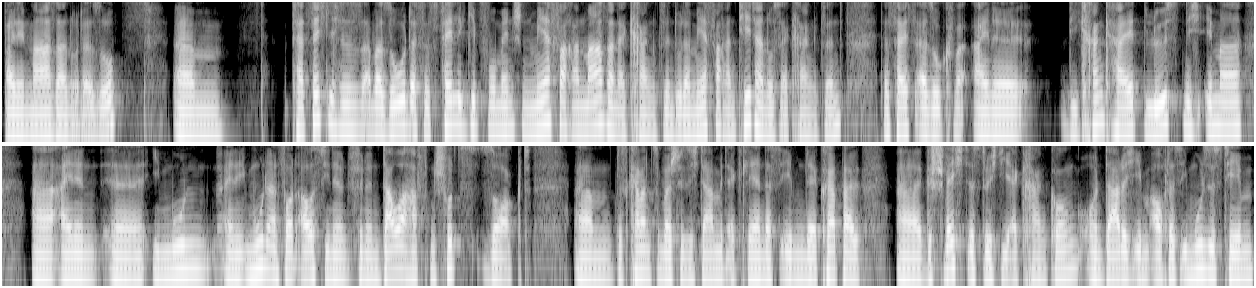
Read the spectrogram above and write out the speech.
bei den Masern oder so. Ähm, tatsächlich ist es aber so, dass es Fälle gibt, wo Menschen mehrfach an Masern erkrankt sind oder mehrfach an Tetanus erkrankt sind. Das heißt also, eine, die Krankheit löst nicht immer äh, einen, äh, Immun, eine Immunantwort aus, die für einen dauerhaften Schutz sorgt. Ähm, das kann man zum Beispiel sich damit erklären, dass eben der Körper äh, geschwächt ist durch die Erkrankung und dadurch eben auch das Immunsystem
